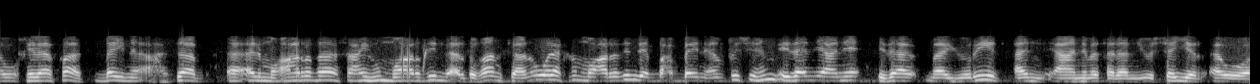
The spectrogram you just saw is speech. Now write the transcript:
أو خلافات بين أحزاب المعارضة صحيح هم معارضين لأردوغان كانوا ولكن هم معارضين بين أنفسهم. إذا يعني إذا ما يريد أن يعني مثلا يسير أو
